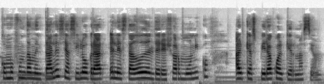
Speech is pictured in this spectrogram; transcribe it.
como fundamentales y así lograr el estado del derecho armónico al que aspira cualquier nación.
